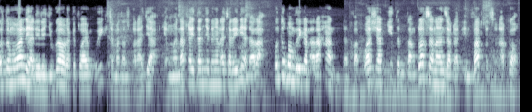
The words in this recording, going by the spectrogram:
Pertemuan dihadiri juga oleh Ketua MUI Kecamatan Sukaraja, yang mana kaitannya dengan acara ini adalah untuk memberikan arahan dan fatwa syar'i tentang pelaksanaan zakat infak dan sodako.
